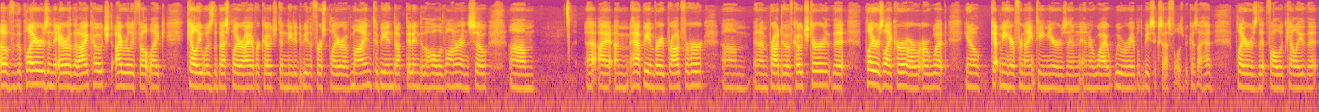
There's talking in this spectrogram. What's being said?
of the players in the era that I coached, I really felt like Kelly was the best player I ever coached and needed to be the first player of mine to be inducted into the Hall of Honor. And so um, I, am happy and very proud for her. Um, and I'm proud to have coached her that players like her are, are, what you know kept me here for 19 years and, and are why we were able to be successful is because I had players that followed Kelly that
